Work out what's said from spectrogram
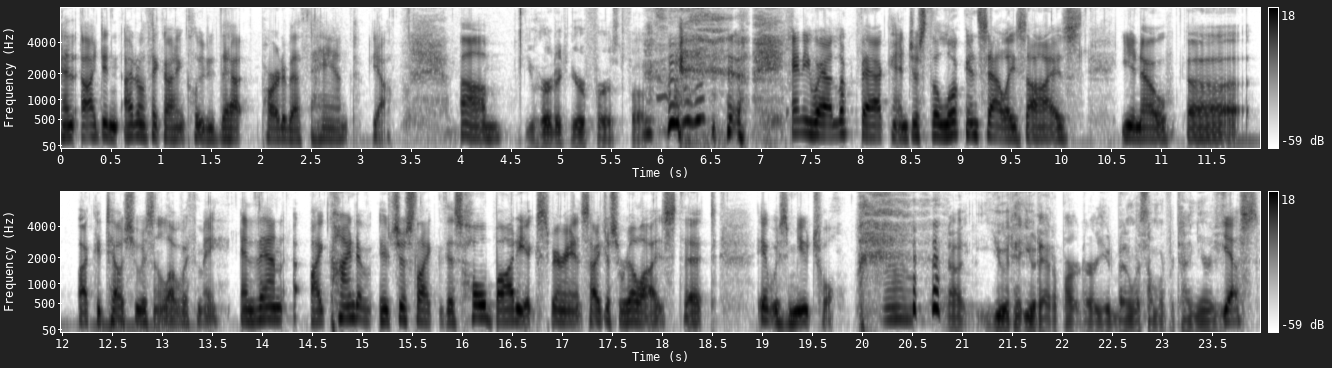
and I didn't. I don't think I included that part about the hand. Yeah. You heard it here first, folks. anyway, I looked back and just the look in Sally's eyes, you know, uh, I could tell she was in love with me. And then I kind of, it's just like this whole body experience. I just realized that it was mutual. now, you had you had had a partner. You'd been with someone for ten years. Yes.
